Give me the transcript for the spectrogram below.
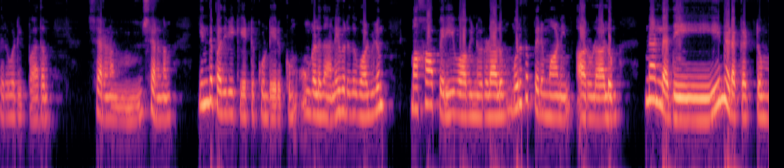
திருவடிப்பாதம் சரணம் சரணம். இந்த பதிவை கேட்டுக்கொண்டிருக்கும் உங்களது அனைவரது வாழ்விலும் மகா பெரியவாவின் அருளாலும் முருகப்பெருமானின் அருளாலும் நல்லதே நடக்கட்டும்.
